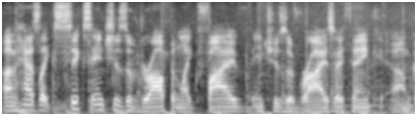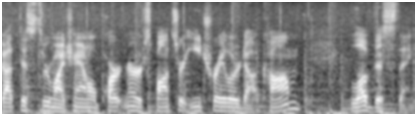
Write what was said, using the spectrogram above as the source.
Um, has like six inches of drop and like five inches of rise, I think. Um, got this through my channel partner, sponsor eTrailer.com. Love this thing.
